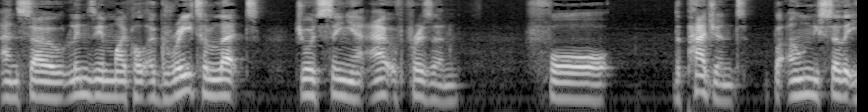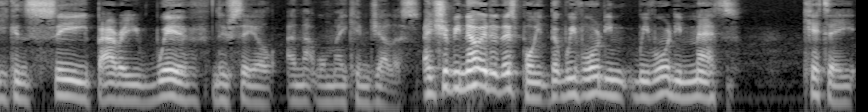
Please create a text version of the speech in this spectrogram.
and so Lindsay and Michael agree to let George Senior out of prison for the pageant, but only so that he can see Barry with Lucille, and that will make him jealous. It should be noted at this point that we've already we've already met Kitty,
